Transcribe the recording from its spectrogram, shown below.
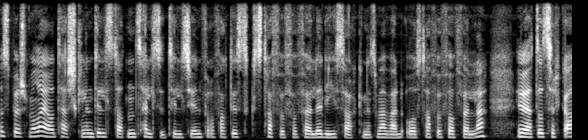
Spørsmålet er jo terskelen til Statens helsetilsyn for å faktisk straffeforfølge de sakene som er verdt å straffeforfølge. Vi vet at ca.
